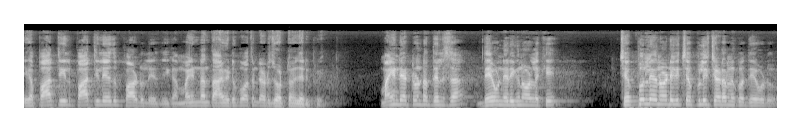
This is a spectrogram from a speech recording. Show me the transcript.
ఇక పార్టీలు పార్టీ లేదు పాడు లేదు. ఇక మైండ్ అంతా ఆమె అటు చూడటం జరిగిపోయింది. మైండ్ ఎట్టుంటుందో తెలుసా? దేవుడిని ఎరిగిన వాళ్ళకి చెప్పులు లేనివాడికి చెప్పులు ఇచ్చాడు అనుకో దేవుడు.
